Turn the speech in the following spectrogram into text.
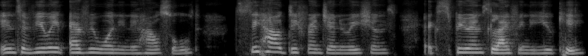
interviewing everyone in a household to see how different generations experience life in the UK.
